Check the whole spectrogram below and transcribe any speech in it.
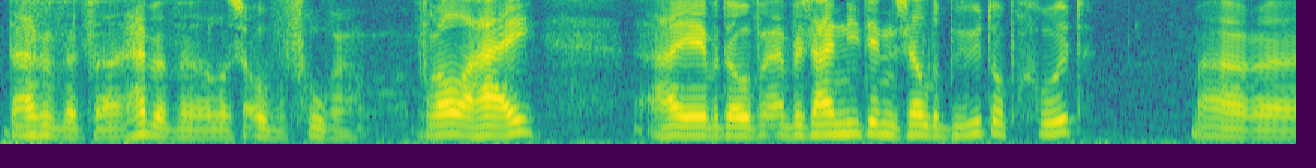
daar hebben we, het, hebben we wel eens over vroeger. Vooral hij. Hij heeft het over. En we zijn niet in dezelfde buurt opgegroeid. Maar uh,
